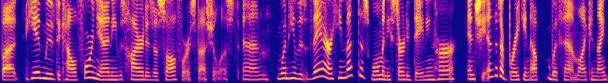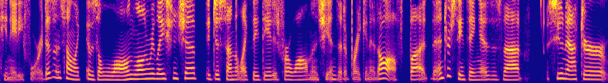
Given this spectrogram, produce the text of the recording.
but he had moved to California and he was hired as a software specialist. And when he was there, he met this woman. He started dating her, and she ended up breaking up with him like in 1984. It doesn't sound like it was a long, long relationship. It just sounded like they dated for a while and then she ended up breaking it off. But the interesting thing is, is that soon after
